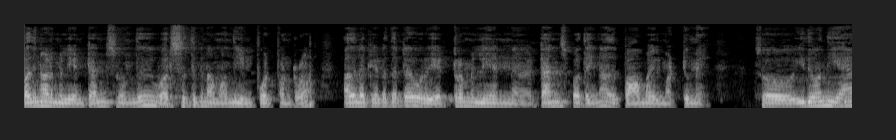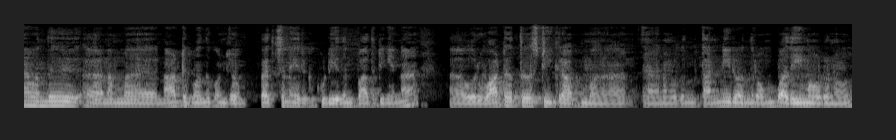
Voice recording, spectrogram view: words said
பதினாலு மில்லியன் டன்ஸ் வந்து வருஷத்துக்கு நம்ம வந்து இம்போர்ட் பண்ணுறோம் அதில் கிட்டத்தட்ட ஒரு எட்டரை மில்லியன் டன்ஸ் பார்த்தீங்கன்னா அது பாம் ஆயில் மட்டுமே. ஸோ இது வந்து ஏன் வந்து நம்ம நாட்டுக்கு வந்து கொஞ்சம் பிரச்சனை இருக்கக்கூடியதுன்னு பார்த்துட்டிங்கன்னா ஒரு வாட்டர் தேர்ஸ்டி கிராப் நமக்கு வந்து தண்ணீர் வந்து ரொம்ப அதிகமாக விடணும்.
